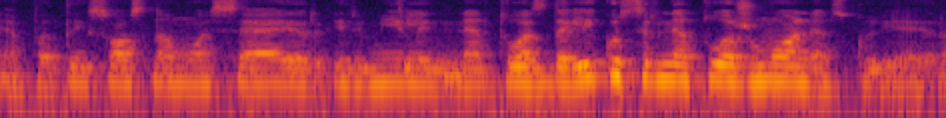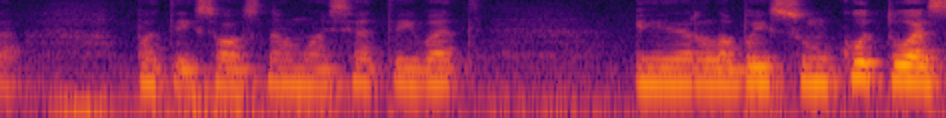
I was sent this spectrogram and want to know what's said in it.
ne pataisos namuose ir, ir myli ne tuos dalykus ir ne tuos žmonės, kurie yra pataisos namuose. Tai vad, Ir labai sunku tuos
